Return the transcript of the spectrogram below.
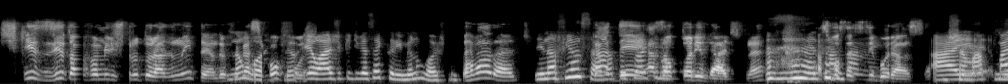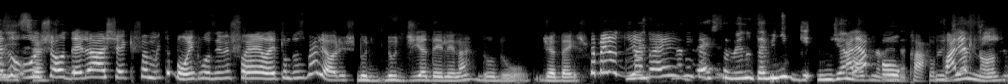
Esquisito a família estruturada, eu não entendo, eu fico não assim gosto. confuso. Eu, eu acho que devia ser crime, eu não gosto. É verdade. Inafiançável. a Cadê pessoa que as não- autoridades, né? As forças de segurança. Aí, mas o, o show dele eu achei que foi muito bom. Inclusive, foi eleito um dos melhores do, do dia dele, né? Do, do dia 10. Também no dia Mas 10 Na não teve. 10 também não teve ninguém. No dia Calha 9, a na boca. No fale dia assim. 9.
